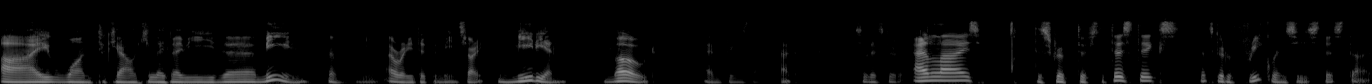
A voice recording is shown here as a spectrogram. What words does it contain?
I want to calculate maybe the mean. No, mean. I already did the mean, sorry. Median, mode, and things like that. So let's go to Analyze, Descriptive Statistics. Let's go to Frequencies this time.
